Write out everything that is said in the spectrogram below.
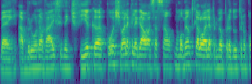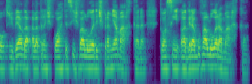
Bem, a Bruna vai, se identifica, poxa, olha que legal essa ação. No momento que ela olha para o meu produto no ponto de venda, ela transporta esses valores para a minha marca, né? Então, assim, eu agrego valor à marca.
